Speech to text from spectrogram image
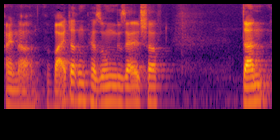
einer weiteren Personengesellschaft, dann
